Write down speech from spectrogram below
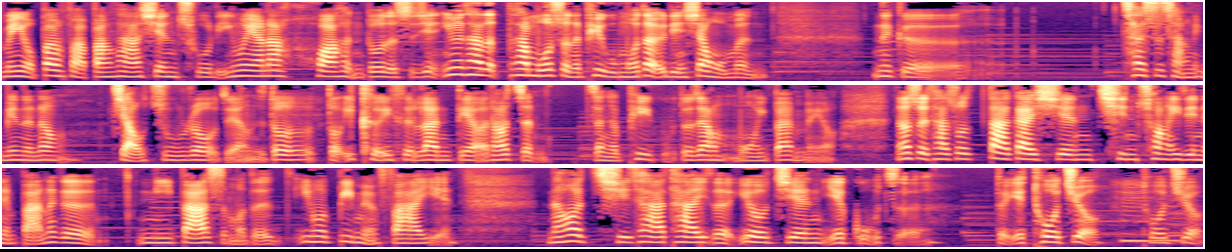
没有办法帮他先处理，因为要他花很多的时间，因为他的他磨损的屁股磨到有点像我们那个菜市场里面的那种绞猪肉这样子，都都一颗一颗烂掉，然后整整个屁股都这样磨一半没有，然后所以他说大概先清创一点点，把那个泥巴什么的，因为避免发炎，然后其他他的右肩也骨折，对，也脱臼脱臼，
